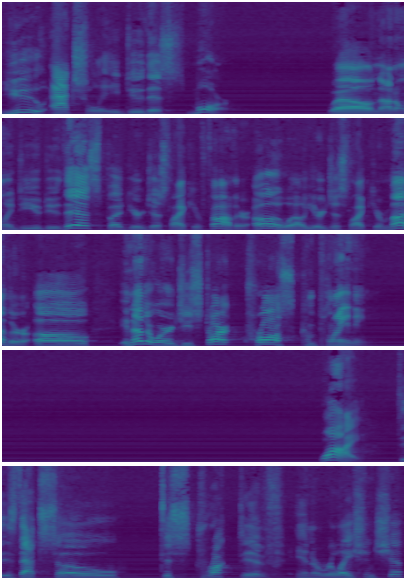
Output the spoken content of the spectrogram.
You actually do this more. Well, not only do you do this, but you're just like your father. Oh, well, you're just like your mother. Oh, in other words, you start cross complaining. Why? Is that so destructive in a relationship?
